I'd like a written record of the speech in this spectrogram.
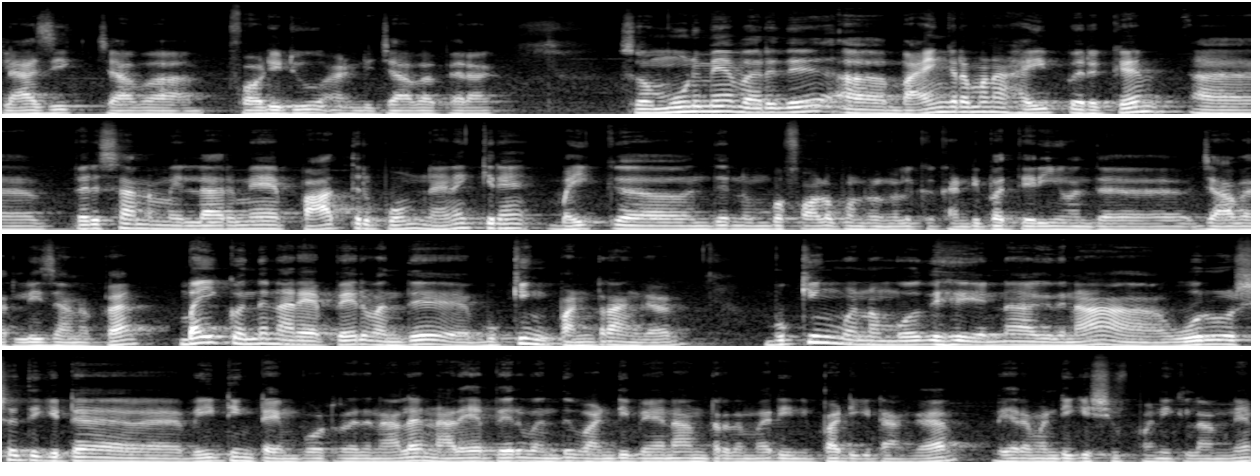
classic Jawa forty two and Jawa Perak so மூணுமே வருது. Uh, பயங்கரமான ஹைப் இருக்குது uh, பெருசாக நம்ம எல்லாருமே பார்த்துருப்போம்னு நினைக்கிறேன். பைக்கை வந்து ரொம்ப ஃபாலோ பண்ணுறவங்களுக்கு கண்டிப்பாக தெரியும் அந்த ஜாவா ரிலீஸ் ஆனப்போ. பைக் வந்து நிறைய பேர் வந்து புக்கிங் பண்ணுறாங்க புக்கிங் பண்ணும்போது என்ன ஆகுதுன்னா ஒரு வருஷத்துக்கிட்ட வெயிட்டிங் டைம் போடுறதுனால நிறைய பேர் வந்து வண்டி வேணான்றத மாதிரி நிப்பாட்டிக்கிட்டாங்க. வேறு வண்டிக்கு ஷிஃப்ட் பண்ணிக்கலாம்னு.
